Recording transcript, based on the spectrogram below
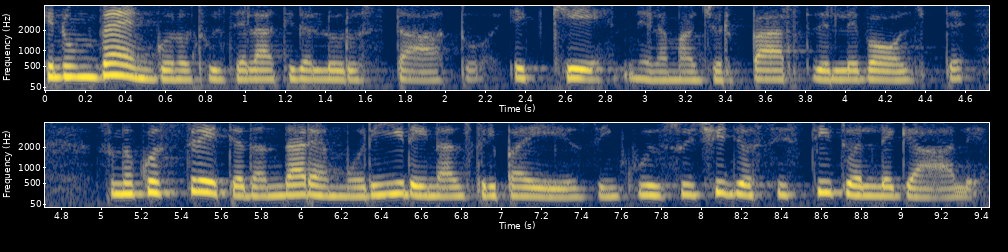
che non vengono tutelati dal loro Stato e che, nella maggior parte delle volte, sono costretti ad andare a morire in altri paesi in cui il suicidio assistito è legale,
